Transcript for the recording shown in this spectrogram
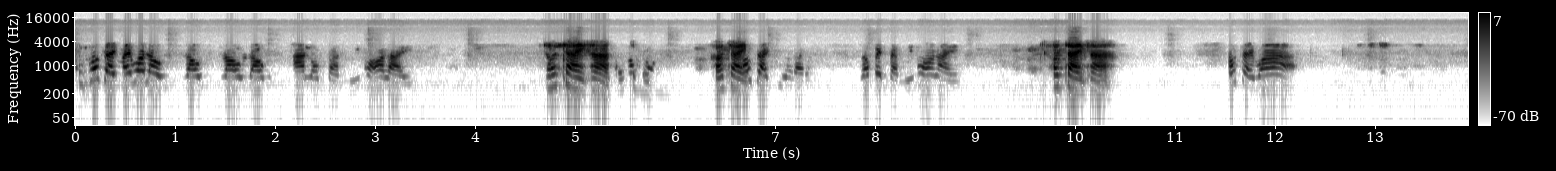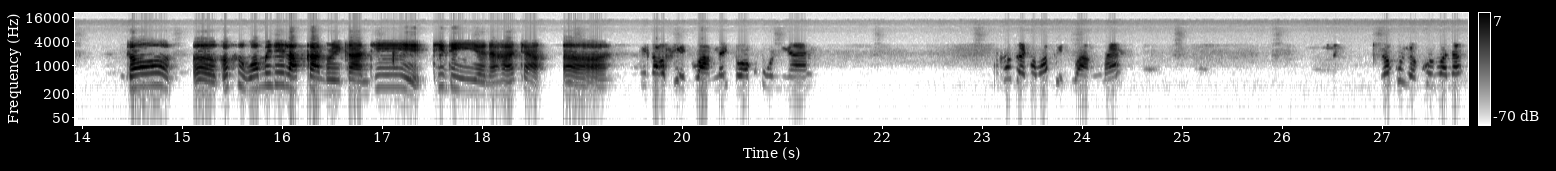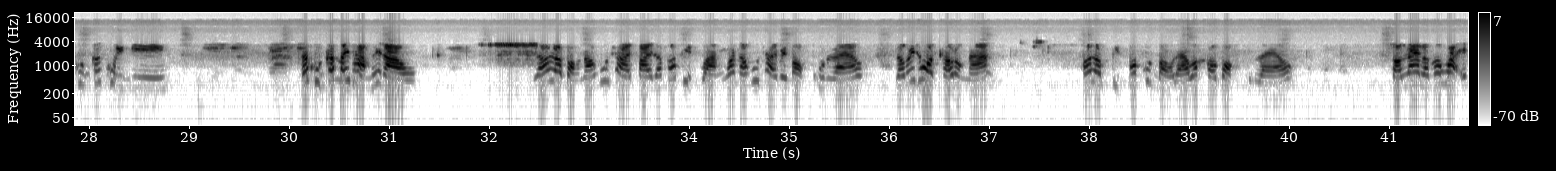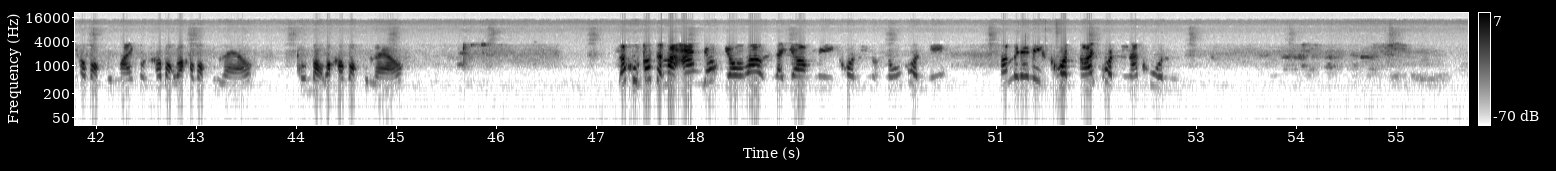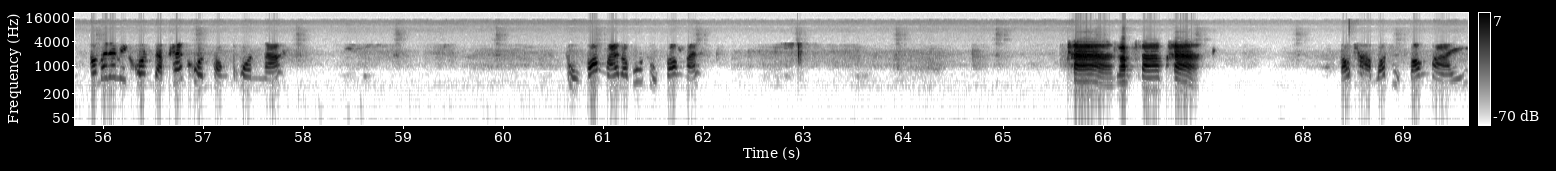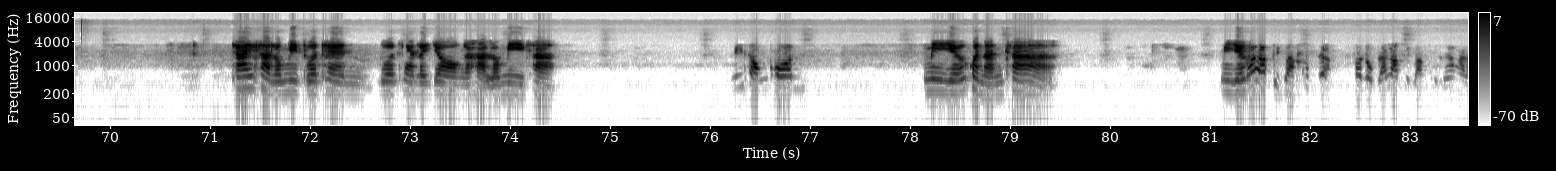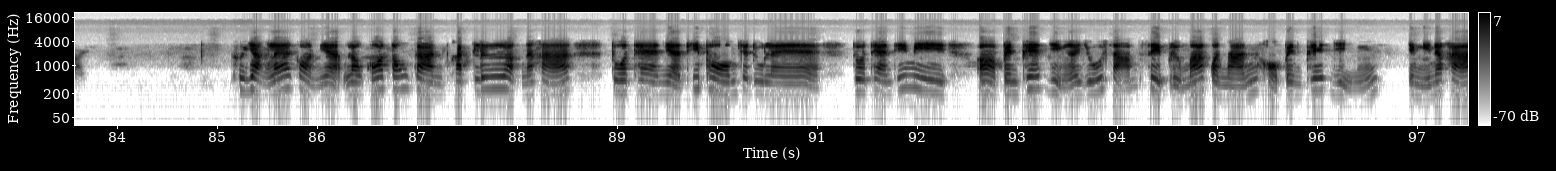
คุณเข้าใจไหมว่าเราเราเราเราอารมณ์แบบนี้เพราะอะไร เข้าใจค่ะเข้าใจเข้าใจเข้าใจคืออะไรเราเป็นแบบนี้เพราะอะไร เข้าใจค่ะ เข้าใจว่า ก็เออก็คือว่าไม่ได้รับการบริการที่ที่ดีอะนะคะ จากเอ่อที่เราผิดหวังในตัวคุณไงเข้าใจคำว่าผิดหวังไหมแล้วคุยกับคุณวันนั้นคุณก็คุยดี แล้วคุณก็ไม่ทำให้เรา แล้วเราบอกน้องผู้ชายไปแล้วก็ผิดหวังว่าน้องผู้ชายไปบอกคุณแล้ว เราไม่โทษเขาหรอกนะ เพราะเราผิดเพราะคุณบอกแล้ว ยองมีคนนู้นคนนี้ มันไม่ได้มีคนน้อยคนนะคุณ มันไม่ได้มีคนแบบแค่คนสองคนนะ ถูกต้องไหมเราพูดถูกต้องไหมค่ะ รับทราบค่ะเราถามว่าถูกต้องไหม ใช่ค่ะ เรามีตัวแทนตัวแทนระยองอะค่ะ เรามีค่ะ มีสองคน มีเยอะกว่านั้นค่ะ มีเยอะ แล้วเราผิดหวังคุณเรื่องสรุปแล้วเราผิดหวังคุณเรื่องอะไร คืออย่างแรกก่อนเนี่ย เราก็ต้องการคัดเลือกนะคะ ตัวแทนเนี่ยที่พร้อมจะดูแล ตัวแทนที่มีเอ่อเป็นเพศหญิงอายุสามสิบหรือมากกว่านั้นขอเป็นเพศหญิงอย่างนี้นะคะ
